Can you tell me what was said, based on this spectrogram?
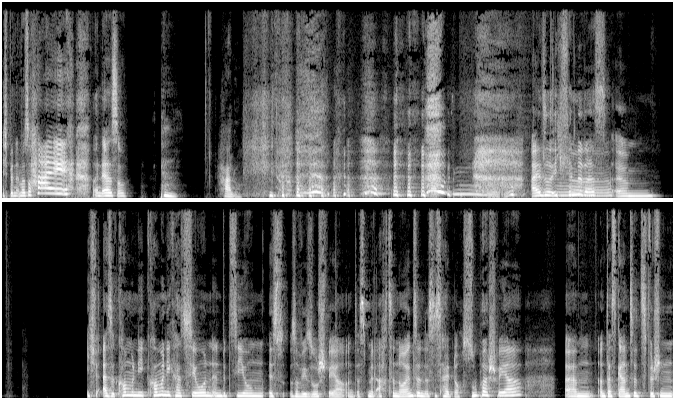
Ich bin immer so, hi! Und er ist so, hallo. Also ich finde das, ähm, ich, also Kommuni Kommunikation in Beziehungen ist sowieso schwer und das mit 18, 19 ist es halt noch super schwer. Ähm, und das Ganze zwischen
